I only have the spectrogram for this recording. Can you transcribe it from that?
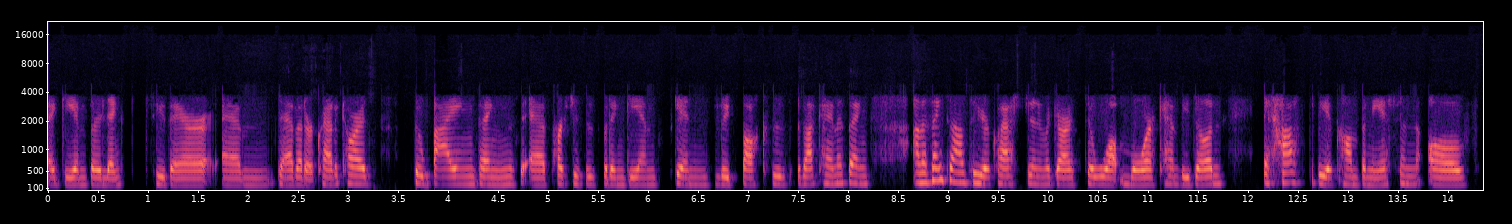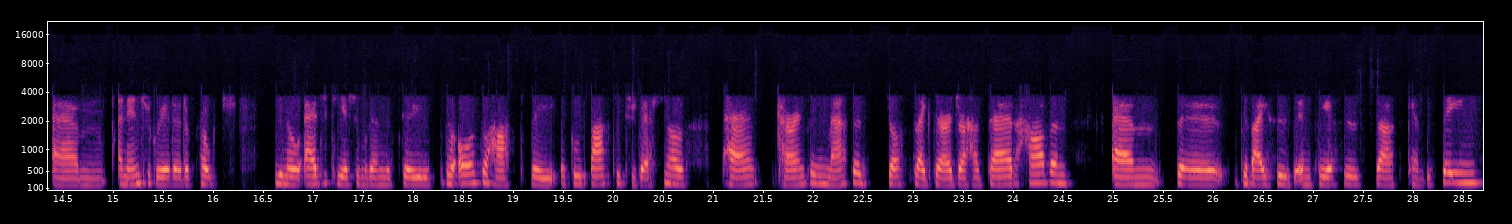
uh, games are linked to their um, debit or credit cards. So buying things, uh, purchases within games, skins, loot boxes, that kind of thing. And I think to answer your question in regards to what more can be done, it has to be a combination of um, an integrated approach, you know, education within the schools. There also has to be, it goes back to traditional parent, parenting methods, just like Deirdre had said, having um, the devices in places that can be seen,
